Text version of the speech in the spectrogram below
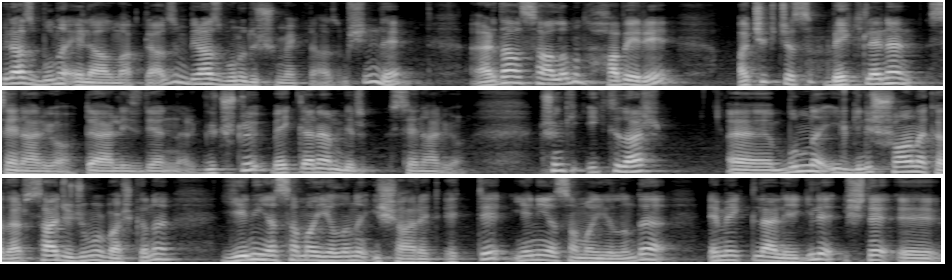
Biraz bunu ele almak lazım. Biraz bunu düşünmek lazım. Şimdi Erdal Sağlam'ın haberi açıkçası beklenen senaryo değerli izleyenler. Güçlü beklenen bir senaryo. Çünkü iktidar bununla ilgili şu ana kadar sadece Cumhurbaşkanı yeni yasama yılını işaret etti. Yeni yasama yılında emeklilerle ilgili işte e,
